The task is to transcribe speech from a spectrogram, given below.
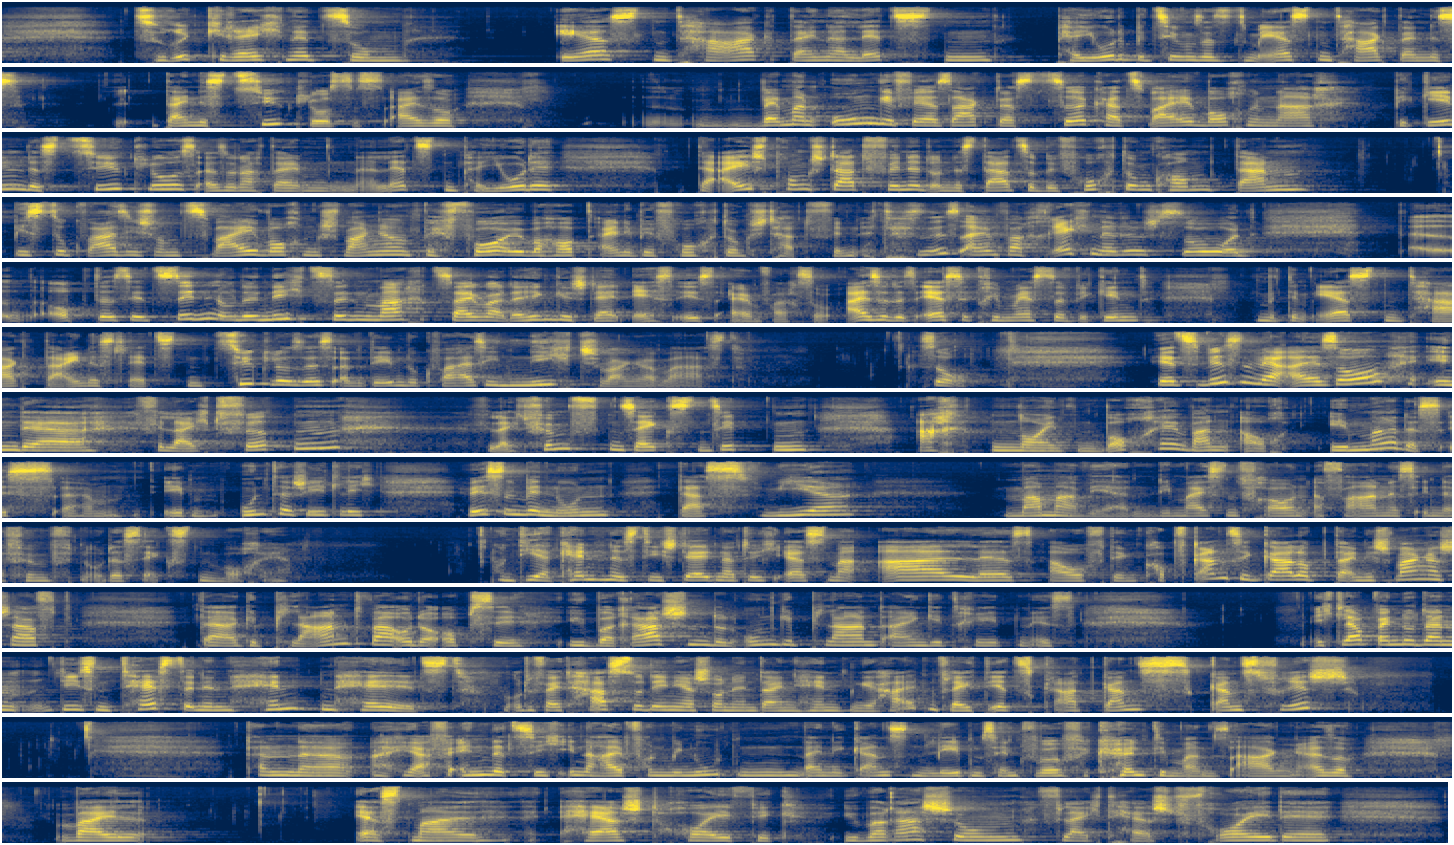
zurückgerechnet zum ersten Tag deiner letzten Periode beziehungsweise zum ersten Tag deines, deines Zykluses. Also wenn man ungefähr sagt, dass circa zwei Wochen nach Beginn des Zyklus, also nach deiner letzten Periode, der Eisprung stattfindet und es da zur Befruchtung kommt, dann bist du quasi schon zwei Wochen schwanger, bevor überhaupt eine Befruchtung stattfindet. Das ist einfach rechnerisch so und äh, ob das jetzt Sinn oder nicht Sinn macht, sei mal dahingestellt. Es ist einfach so. Also das erste Trimester beginnt mit dem ersten Tag deines letzten Zykluses, an dem du quasi nicht schwanger warst. So, jetzt wissen wir also in der vielleicht vierten, vielleicht fünften, sechsten, siebten, achten, neunten Woche, wann auch immer, das ist ähm, eben unterschiedlich, wissen wir nun, dass wir Mama werden. Die meisten Frauen erfahren es in der fünften oder sechsten Woche. Und die Erkenntnis, die stellt natürlich erstmal alles auf den Kopf. Ganz egal, ob deine Schwangerschaft da geplant war oder ob sie überraschend und ungeplant eingetreten ist. Ich glaube, wenn du dann diesen Test in den Händen hältst, oder vielleicht hast du den ja schon in deinen Händen gehalten, vielleicht jetzt gerade ganz, ganz frisch, dann äh, ja, verändert sich innerhalb von Minuten deine ganzen Lebensentwürfe, könnte man sagen. Also, weil erstmal herrscht häufig Überraschung, vielleicht herrscht Freude,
